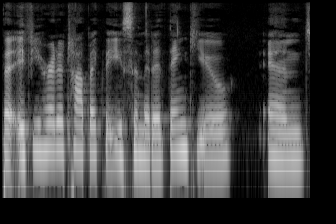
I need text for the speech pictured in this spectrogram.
But if you heard a topic that you submitted, thank you. And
